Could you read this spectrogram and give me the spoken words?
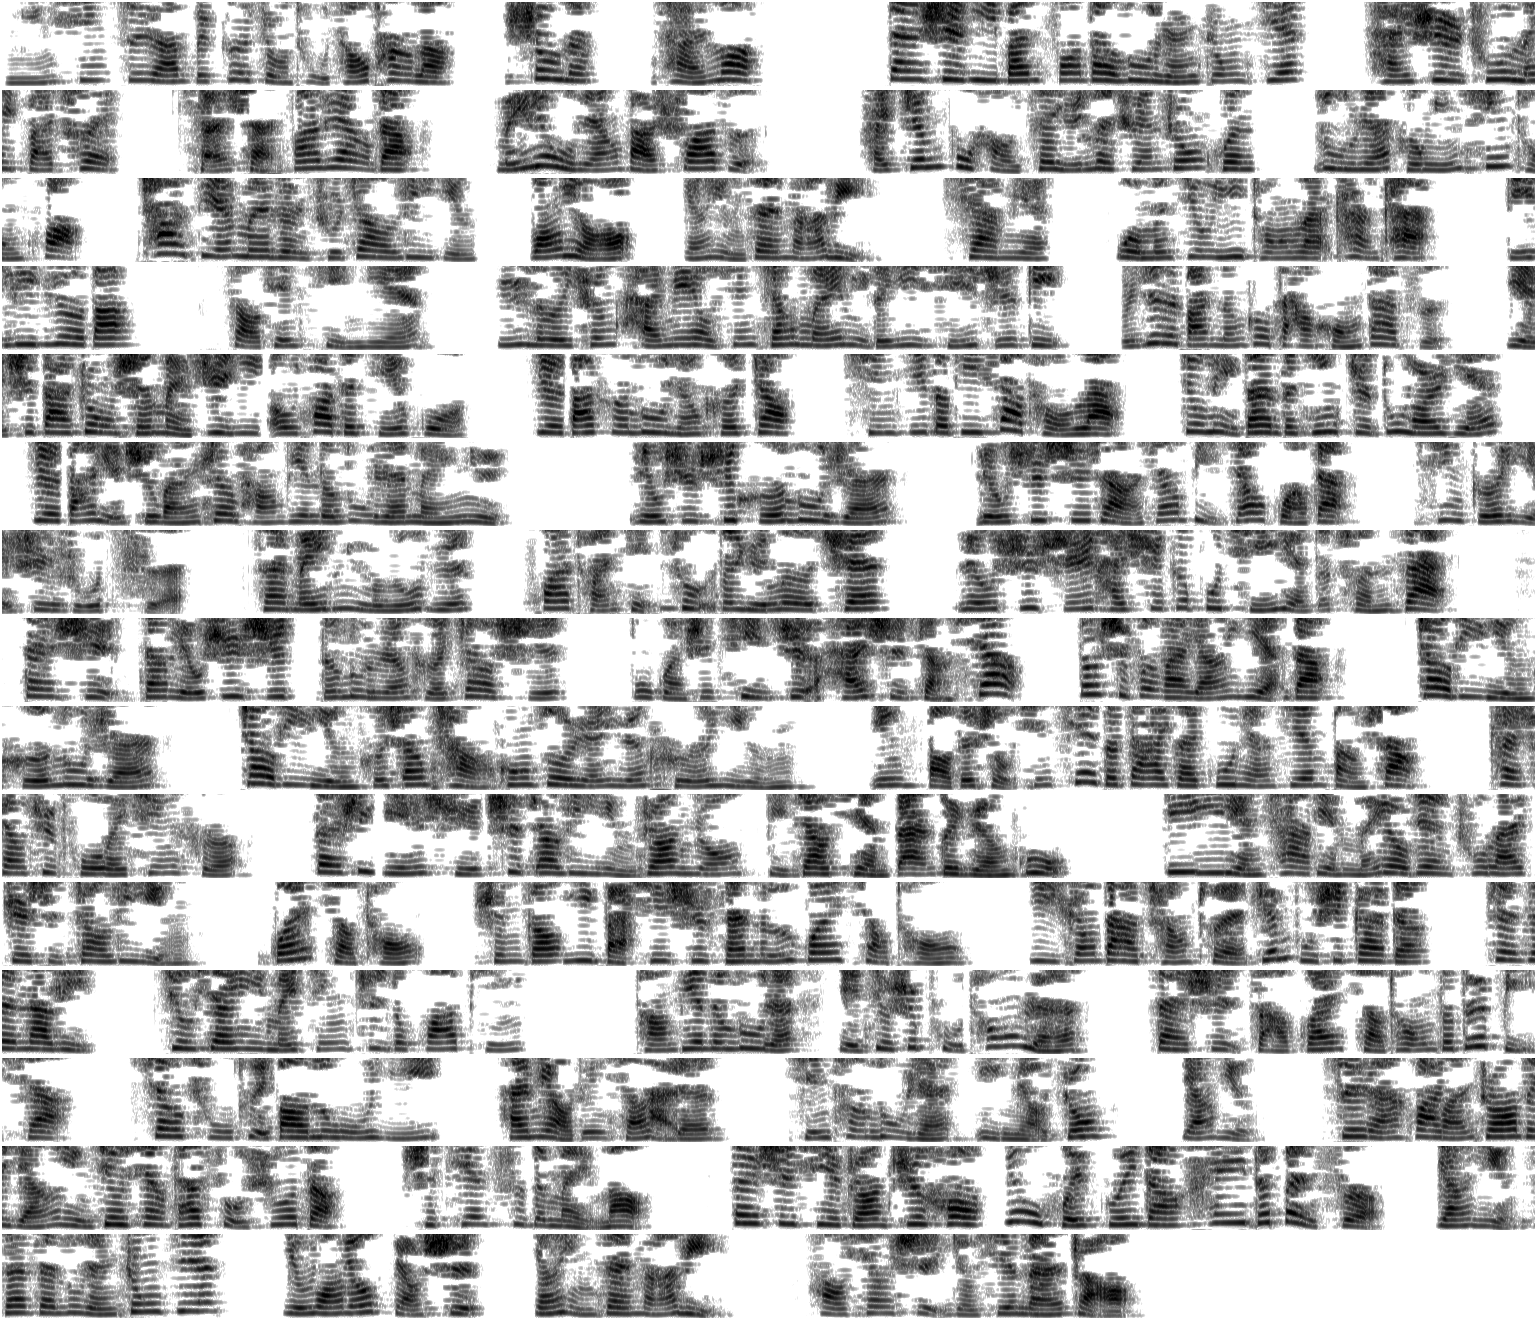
明星虽然被各种吐槽胖了、瘦了、残了，但是一般放到路人中间还是出类拔萃、闪闪发亮的，没有两把刷子。还真不好在娱乐圈中混。路人和明星同框，差点没认出赵丽颖。网友杨颖在哪里？下面我们就一同来看看迪丽热巴。早前几年，娱乐圈还没有新疆美女的一席之地，热巴能够大红大紫，也是大众审美日益欧化的结果。热巴和路人合照，心机的低下头来。就脸蛋的精致度而言，热巴也是完胜旁边的路人美女。刘诗诗和路人。刘诗诗长相比较寡淡，性格也是如此。在美女如云、花团锦簇的娱乐圈，刘诗诗还是个不起眼的存在。但是，当刘诗诗的路人合照时，不管是气质还是长相，都是分外养眼的。赵丽颖和路人，赵丽颖和商场工作人员合影，英宝的手亲切的搭在姑娘肩膀上，看上去颇为亲和。但是，也许是赵丽颖妆容比较简单的缘故，第一眼差点没有认出来这是赵丽颖。关晓彤身高一百七十三的关晓彤，一双大长腿真不是盖的，站在那里就像一枚精致的花瓶。旁边的路人也就是普通人，但是在关晓彤的对比下，小粗腿暴露无遗，还秒定小矮人，心疼路人一秒钟。杨颖。虽然化完妆的杨颖就像她所说的是天赐的美貌，但是卸妆之后又回归到黑的本色。杨颖站在路人中间，有网友表示杨颖在哪里？好像是有些难找。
